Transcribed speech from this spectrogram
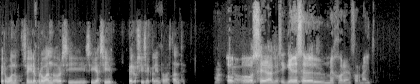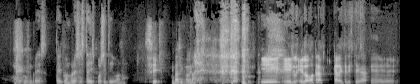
Pero bueno, seguiré probando a ver si sigue así, pero sí se calienta bastante. o, sea que si quieres ser el mejor en Fortnite, te compres, te compres este dispositivo, ¿no? Sí, básicamente. y, luego otra característica que,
